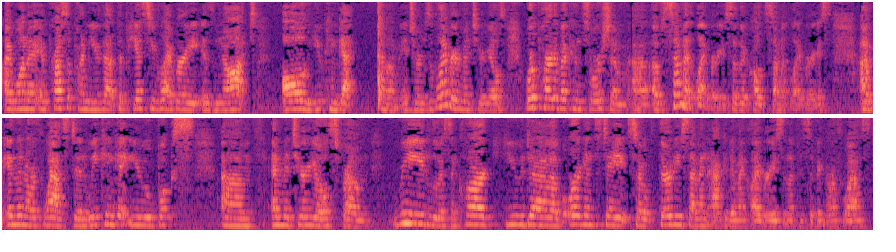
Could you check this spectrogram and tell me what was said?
I want to impress upon you that the PSU library is not all you can get um, in terms of library materials, we're part of a consortium uh, of Summit libraries, so they're called Summit libraries, um, in the Northwest, and we can get you books um, and materials from Reed, Lewis and Clark, UW, Oregon State, so 37 academic libraries in the Pacific Northwest.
